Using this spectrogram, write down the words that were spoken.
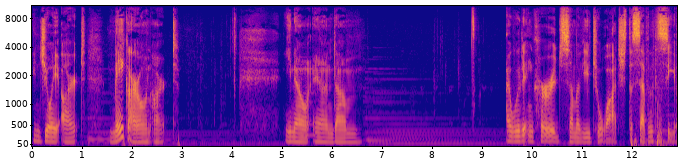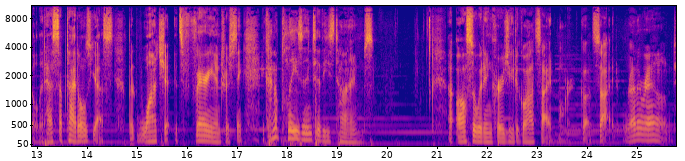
enjoy art, make our own art? You know, and um, I would encourage some of you to watch The Seventh Seal. It has subtitles, yes, but watch it. It's very interesting. It kind of plays into these times. I also would encourage you to go outside more. Go outside, run around.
